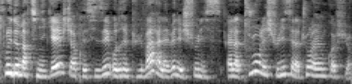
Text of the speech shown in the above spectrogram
tous les deux martiniquais, je tiens à préciser, Audrey Pulvar, elle avait les cheveux lisses. Elle a toujours les cheveux lisses, elle a toujours la même coiffure.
